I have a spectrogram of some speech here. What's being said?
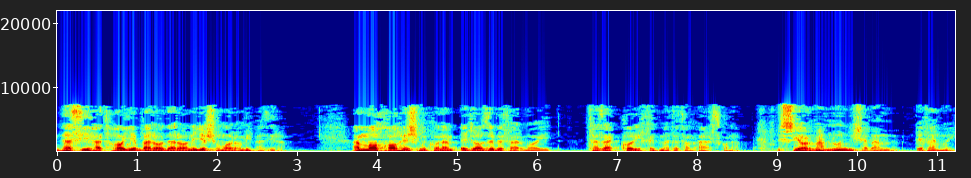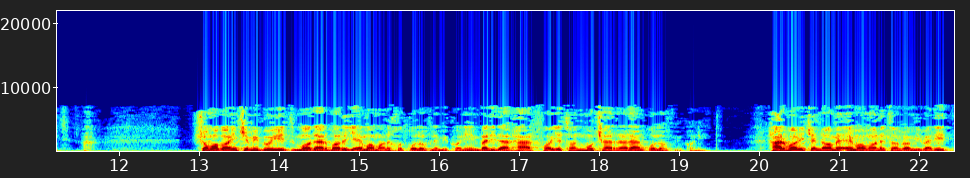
نصیحتهای برادرانه شما را میپذیرم. اما خواهش می‌کنم اجازه بفرمایید تذکری خدمتتان عرض کنم. بسیار ممنون می‌شوم. بفرمایید. شما با اینکه می‌گویید ما درباره امامان خود قلوب نمی کنیم ولی در حرفهایتان مکررن قلوب می کنید هر باری که نام امامانتان را می‌برید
